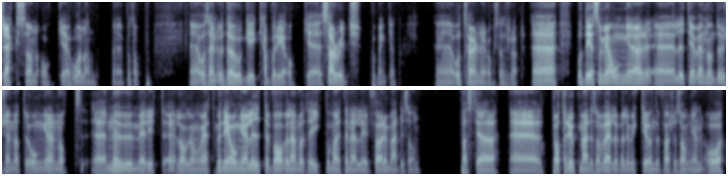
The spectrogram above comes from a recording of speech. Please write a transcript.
Jackson och eh, Haaland eh, på topp. Eh, och sen Udogi, Caboret och eh, Surridge på bänken. Eh, och Turner också såklart. Eh, och det som jag ångrar eh, lite, jag vet inte om du känner att du ångrar något eh, nu med ditt eh, lag gång ett, men det jag ångrar lite var väl ändå att jag gick på Martinelli före Madison. Fast jag eh, pratade upp Madison väldigt, väldigt mycket under försäsongen och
